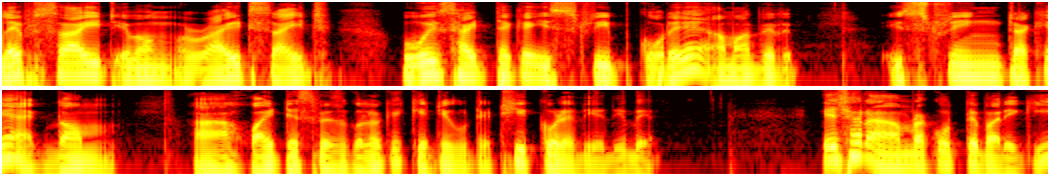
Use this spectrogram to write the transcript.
লেফট সাইড এবং রাইট সাইড উভয় সাইড থেকে স্ট্রিপ করে আমাদের স্ট্রিংটাকে একদম হোয়াইট স্পেসগুলোকে কেটে কুটে ঠিক করে দিয়ে দিবে। এছাড়া আমরা করতে পারি কি?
